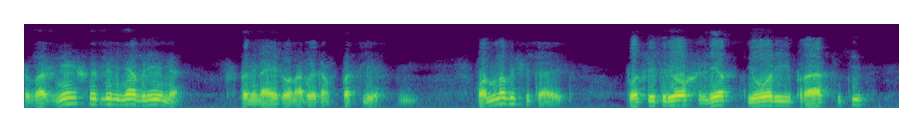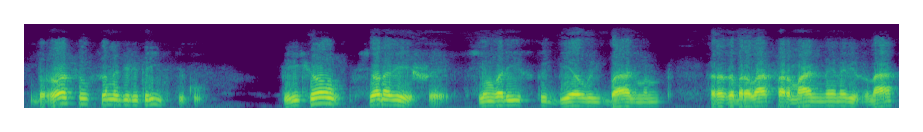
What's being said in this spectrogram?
«Важнейшее для меня время», — вспоминает он об этом впоследствии. Он много читает. После трех лет теории и практики бросился на билетристику. Перечел все новейшее. Символисты, Белый, Бальмонт, разобрала формальная новизна,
